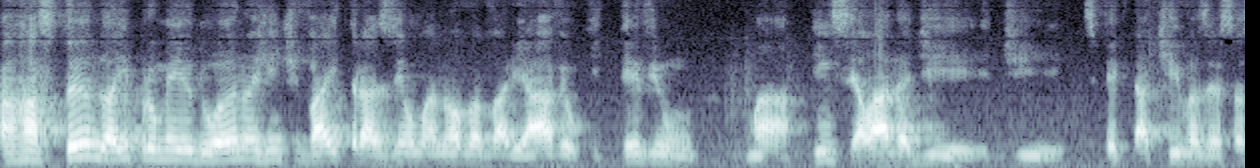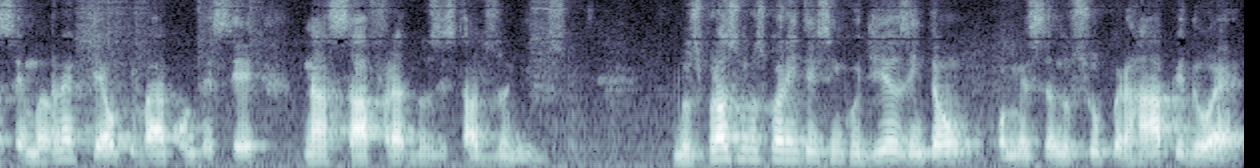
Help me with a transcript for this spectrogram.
arrastando aí para o meio do ano, a gente vai trazer uma nova variável que teve um, uma pincelada de, de expectativas essa semana, que é o que vai acontecer na safra dos Estados Unidos. Nos próximos 45 dias, então, começando super rápido, é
